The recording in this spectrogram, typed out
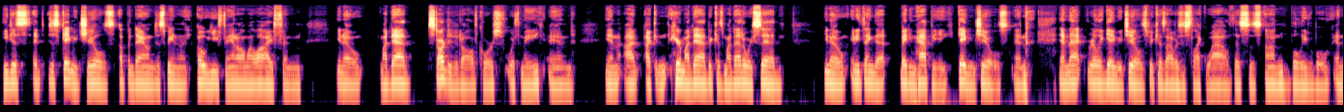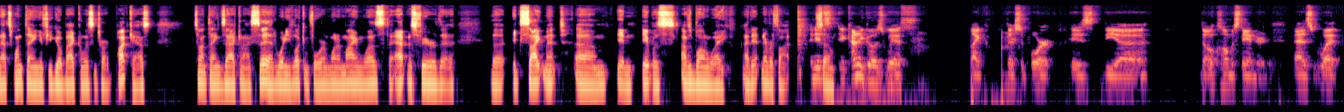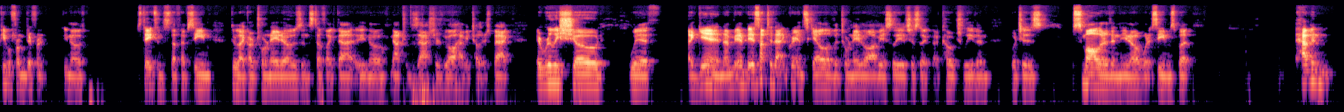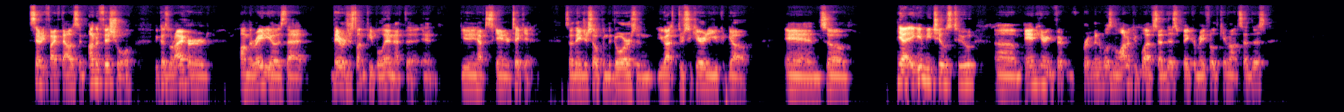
He just it just gave me chills up and down just being an OU fan all my life. And, you know, my dad started it all, of course, with me. And and I I can hear my dad because my dad always said, you know, anything that made him happy gave him chills, and and that really gave me chills because I was just like, wow, this is unbelievable. And that's one thing. If you go back and listen to our podcast, it's one thing Zach and I said, what are you looking for? And one of mine was the atmosphere, the the excitement. Um, and it was I was blown away. I didn't never thought. And it's, so it kind of goes with like their support is the uh, the Oklahoma standard as what people from different you know states and stuff have seen through like our tornadoes and stuff like that. You know, natural disasters. We all have each other's back. It really showed with again. I mean, it's not to that grand scale of a tornado. Obviously, it's just a, a coach leaving, which is smaller than you know what it seems, but having 75,000 unofficial because what I heard on the radio is that they were just letting people in at the end. You didn't have to scan your ticket. So they just opened the doors and you got through security, you could go. And so, yeah, it gave me chills too. Um, and hearing Brent Venables, and a lot of people have said this. Baker Mayfield came out and said this.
